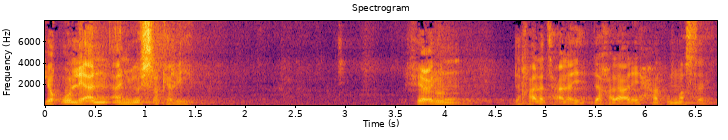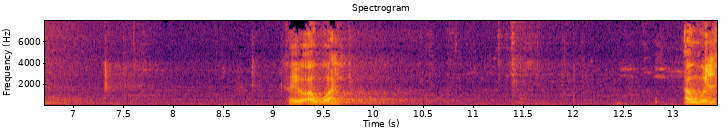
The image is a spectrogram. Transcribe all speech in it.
يقول لأن أن يشرك به. فعل دخلت عليه دخل عليه حرف مصدري فيؤول. أول.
